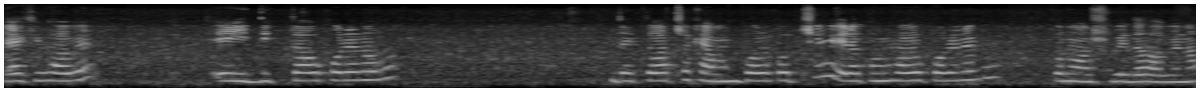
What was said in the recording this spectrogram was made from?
একইভাবে এই দিকটাও করে নেব। দেখতে পাচ্ছ কেমন করে করছি এরকমভাবে করে নেবে কোনো অসুবিধা হবে না।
